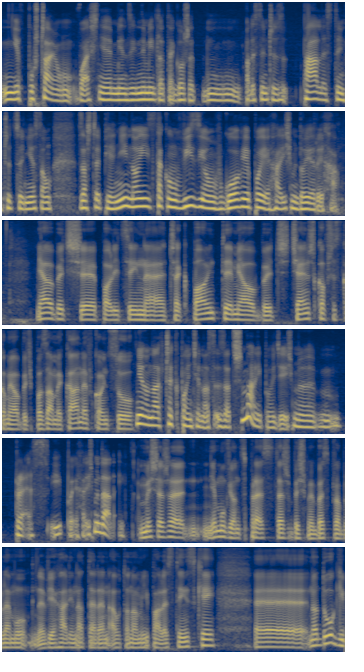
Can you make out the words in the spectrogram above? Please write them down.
nie wpuszczają właśnie między innymi dlatego, że mm, Palestyńczycy, Palestyńczycy nie są zaszczepieni. No i z taką wizją w głowie pojechaliśmy do Jerycha. Miały być e, policyjne checkpointy, miało być ciężko, wszystko miało być pozamykane. W końcu Nie no, na checkpoincie nas zatrzymali, powiedzieliśmy press i pojechaliśmy dalej. myślę, że nie mówiąc pres, też byśmy bez problemu wjechali na teren autonomii palestyńskiej. E, No długi,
